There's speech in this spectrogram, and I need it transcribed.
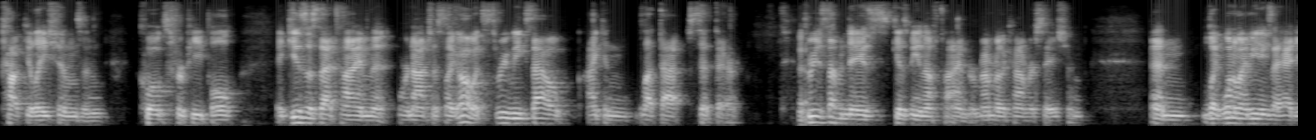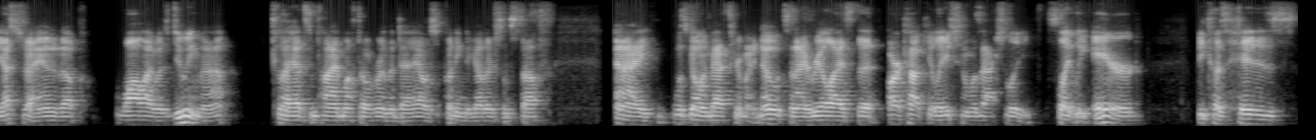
calculations and quotes for people it gives us that time that we're not just like oh it's three weeks out i can let that sit there. Three to seven days gives me enough time to remember the conversation and like one of my meetings i had yesterday i ended up while i was doing that because i had some time left over in the day i was putting together some stuff and I was going back through my notes and I realized that our calculation was actually slightly erred because his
